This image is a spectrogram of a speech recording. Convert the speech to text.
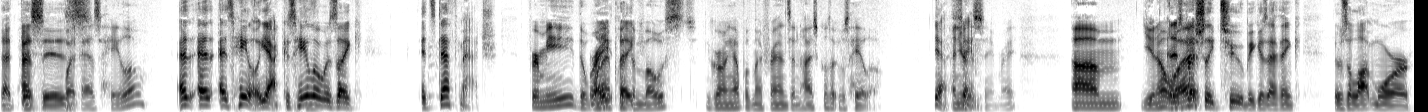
that this as, is what as Halo. as, as, as Halo? Yeah, because Halo was like it's deathmatch. For me, the one I Right, played the most growing up with my friends in high school was Halo, Yeah, and you're the same. same, right? Um, you know especially two because I think there was a lot more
